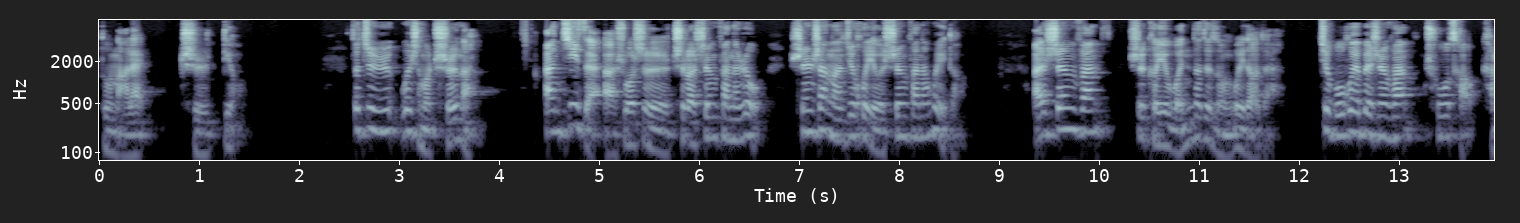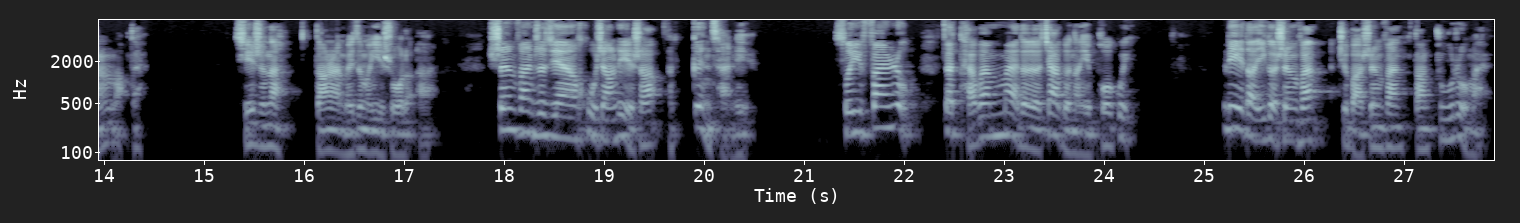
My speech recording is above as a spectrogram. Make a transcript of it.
都拿来吃掉。这至于为什么吃呢？按记载啊，说是吃了生番的肉，身上呢就会有生番的味道，而生番是可以闻到这种味道的，就不会被生番出草砍了脑袋。其实呢，当然没这么一说了啊，生番之间互相猎杀更惨烈，所以番肉在台湾卖的价格呢也颇贵，猎到一个生番就把生番当猪肉卖。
